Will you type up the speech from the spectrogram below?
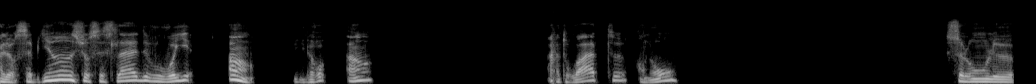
Alors, c'est bien, sur ces slides, vous voyez un, numéro 1, à droite, en haut. Selon le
